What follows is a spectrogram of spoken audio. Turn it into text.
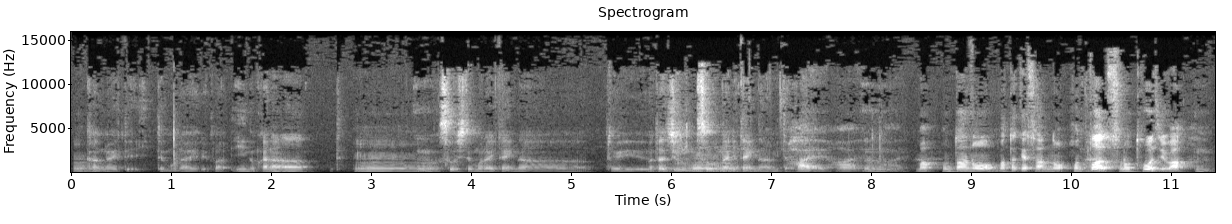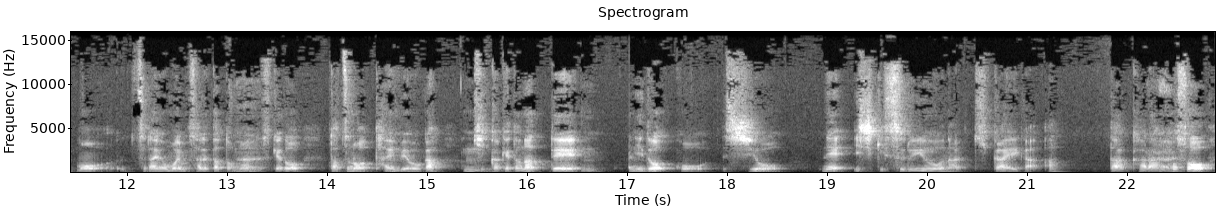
考えていってもらえればいいのかなって、うん。そうしてもらいたいなというまた自分もそうなりたいなみたいな、はいはい、まあ本当あの又家さんの本当はその当時はもう辛い思いもされたと思うんですけど、2つの大病がきっかけとなって、2度こう死をね意識するような機会があったからこそ、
